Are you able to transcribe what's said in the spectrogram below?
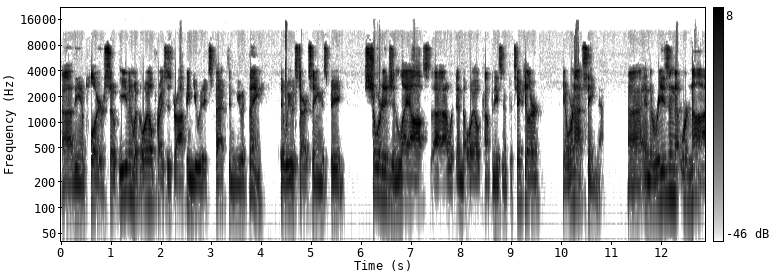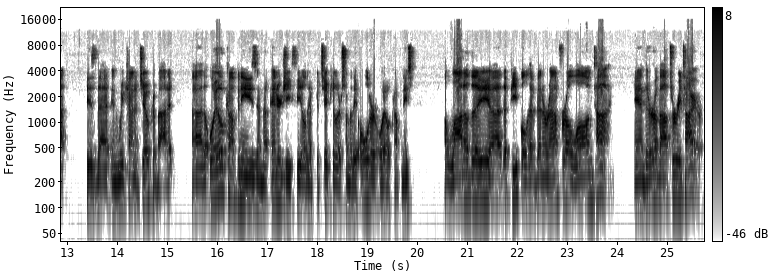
uh, the employers. So even with oil prices dropping, you would expect and you would think that we would start seeing this big shortage and layoffs uh, within the oil companies in particular. You know, we're not seeing that. Uh, and the reason that we're not is that, and we kind of joke about it, uh, the oil companies and the energy field in particular, some of the older oil companies, a lot of the uh, the people have been around for a long time, and they're about to retire.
